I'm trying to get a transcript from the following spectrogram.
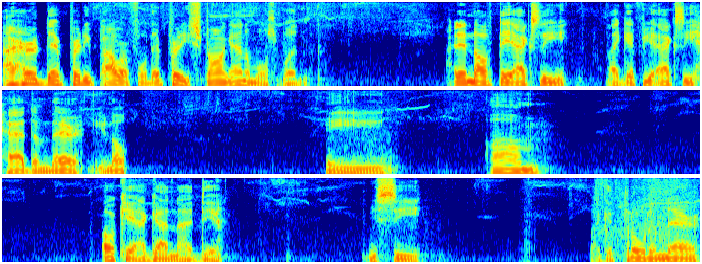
I heard they're pretty powerful. They're pretty strong animals, but I didn't know if they actually like if you actually had them there, you know. A um Okay, I got an idea. Let me see. I could throw them there.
